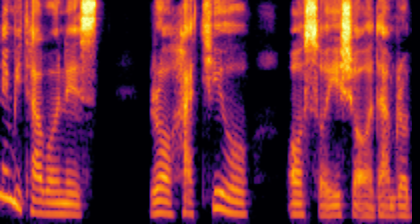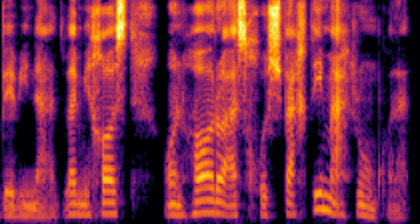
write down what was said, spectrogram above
نمی توانست راحتی و آسایش آدم را ببیند و می‌خواست آنها را از خوشبختی محروم کند.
